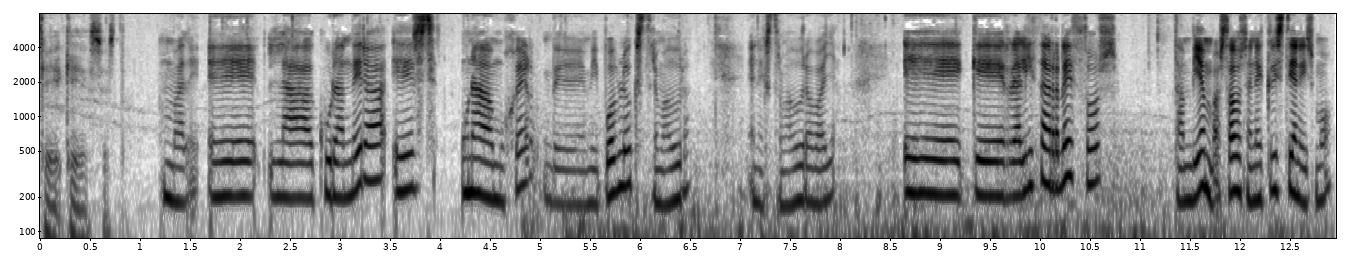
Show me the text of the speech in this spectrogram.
¿qué, es esto? Vale, eh, la curandera es una mujer de mi pueblo, Extremadura, en Extremadura vaya, eh, que realiza rezos, también basados en el cristianismo,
